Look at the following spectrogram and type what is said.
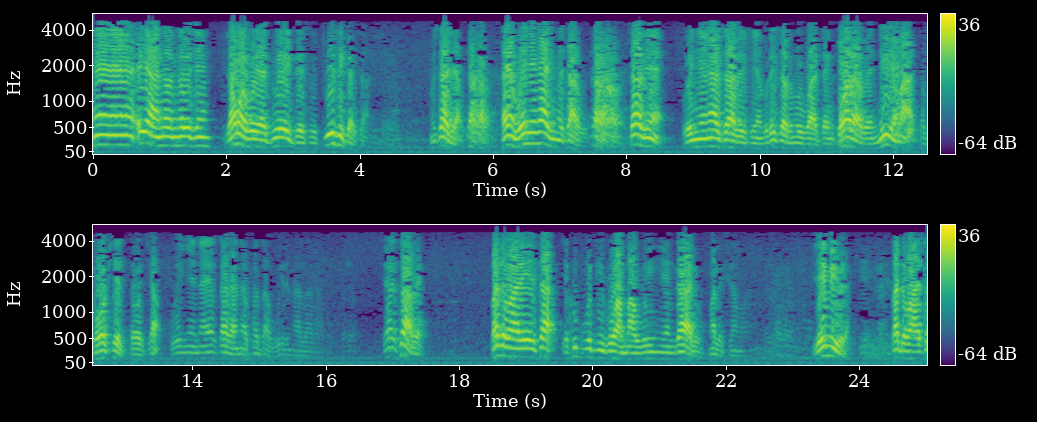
အဲအဲ့ရနှုတ်နှုတ်ချင်းရောင်းဝဘွေရတွေးလိုက်တယ်ဆိုတွေးစိတ်ကစမစကြဘူးအဲဝိညာဉ်ကကြီးမစဘူးစဖြင့်ဝိညာဉ်ကစလို့ရှိရင်ပရိစ္ဆေသမုပ္ပါတိုင်သွားတာပဲနိရမသဘောဖြစ်တော့ကြောင့်ဝိညာဉ်နဲ့သက္ကနာဖတ်တာဝေဒနာလာတာဒါစပဲ ဘတ်တော်ရီစယခုပုတိဘဝမှာဝိညာဉ်ကလို့မှတ်လိုက်စမ်းပါရိပ်မိဗလားဘတ်တော်အစ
